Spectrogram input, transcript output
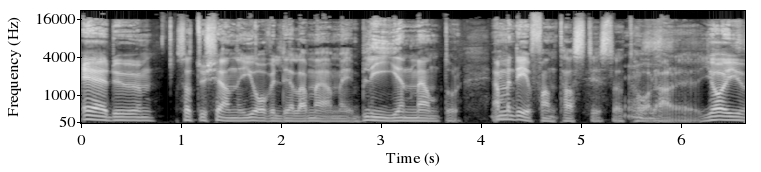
är du så att du känner jag vill dela med mig, bli en mentor. Ja, men det är fantastiskt att ha det här. Jag är ju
